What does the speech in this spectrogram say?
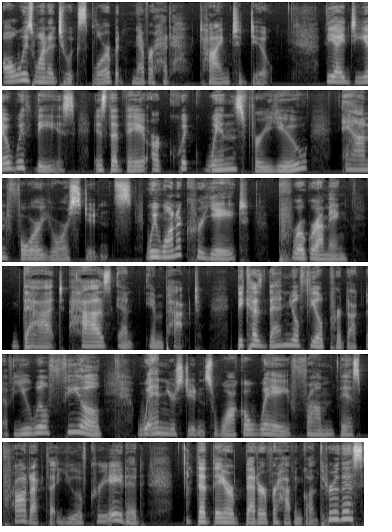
always wanted to explore but never had time to do. The idea with these is that they are quick wins for you and for your students. We want to create programming that has an impact because then you'll feel productive. You will feel when your students walk away from this product that you have created that they are better for having gone through this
